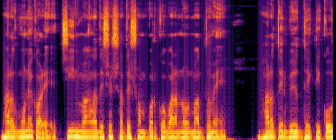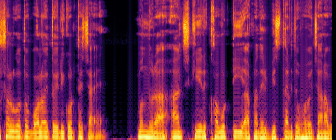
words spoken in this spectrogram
ভারত মনে করে চীন বাংলাদেশের সাথে সম্পর্ক বাড়ানোর মাধ্যমে ভারতের বিরুদ্ধে একটি কৌশলগত বলয় তৈরি করতে চায়। বন্ধুরা, আজকের খবরটি আপনাদের বিস্তারিতভাবে জানাব।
